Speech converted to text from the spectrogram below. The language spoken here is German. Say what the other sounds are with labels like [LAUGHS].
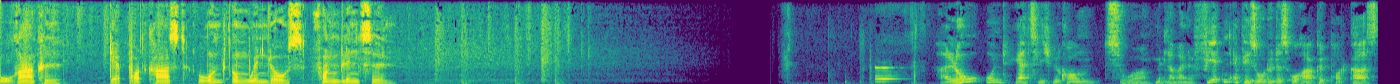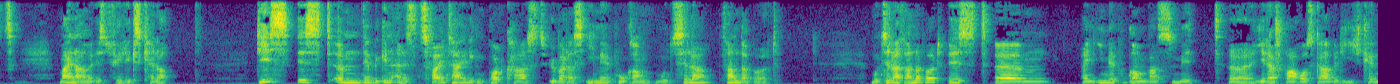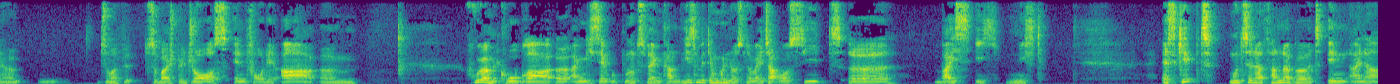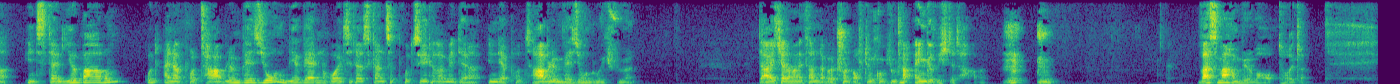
Orakel, der Podcast rund um Windows von Blinzeln. Hallo und herzlich willkommen zur mittlerweile vierten Episode des Orakel Podcasts. Mein Name ist Felix Keller. Dies ist ähm, der Beginn eines zweiteiligen Podcasts über das E-Mail-Programm Mozilla Thunderbird. Mozilla Thunderbird ist ähm, ein E-Mail-Programm, was mit äh, jeder Sprachausgabe, die ich kenne, zum Beispiel, zum Beispiel JAWS, NVDA, ähm, früher mit Cobra, äh, eigentlich sehr gut benutzt werden kann. Wie es mit dem Windows Narrator aussieht, äh, weiß ich nicht. Es gibt Mozilla Thunderbird in einer installierbaren und einer portablen Version. Wir werden heute das ganze Prozedere mit der, in der portablen Version durchführen. Da ich ja mein Thunderbird schon auf dem Computer eingerichtet habe. Was machen wir überhaupt heute?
